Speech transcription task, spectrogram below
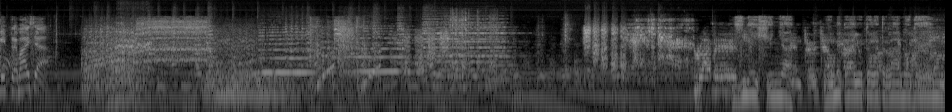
і тримайся. Знищення. Вмикаю телетран один.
